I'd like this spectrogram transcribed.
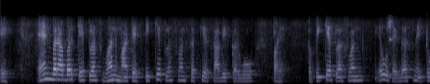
એ એન બરાબર કે પ્લસ વન માટે પીકે પ્લસ વન સત્ય સાબિત કરવું પડે. તો પીકે પ્લસ વન એવું છે દસની ટુ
